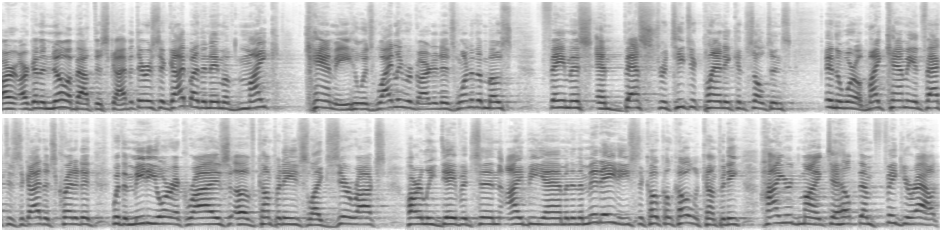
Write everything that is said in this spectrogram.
are, are going to know about this guy, but there is a guy by the name of Mike Kami who is widely regarded as one of the most famous and best strategic planning consultants in the world. Mike Kami, in fact, is the guy that's credited with the meteoric rise of companies like Xerox, Harley Davidson, IBM, and in the mid 80s, the Coca Cola Company hired Mike to help them figure out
